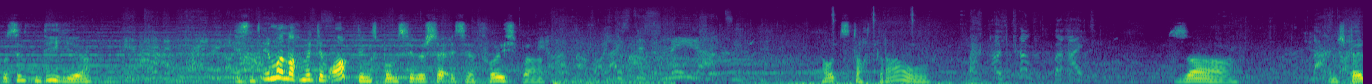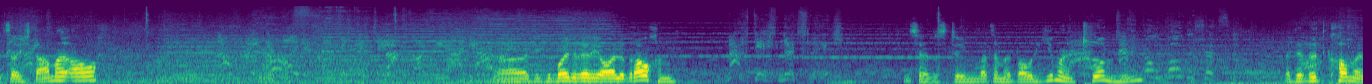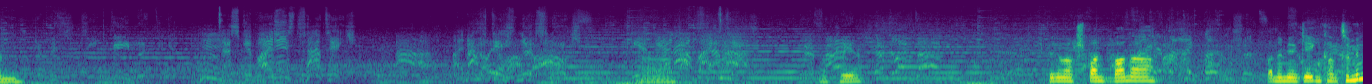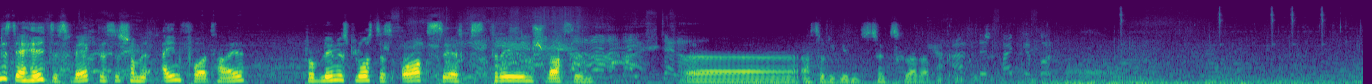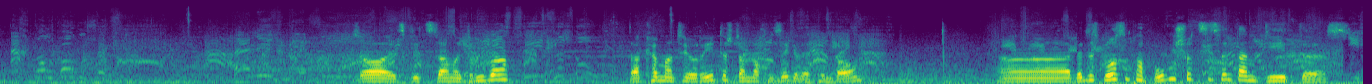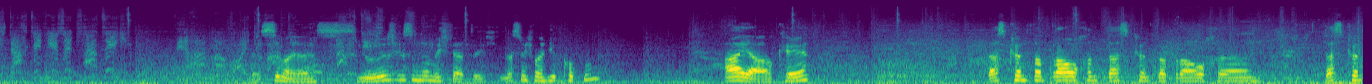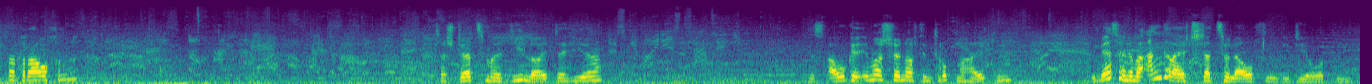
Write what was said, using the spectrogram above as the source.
Wo sind denn die hier? Die sind immer noch mit dem Ork-Dingsbums hier beschäftigt. Ist ja furchtbar. Haut's doch drauf. So. Dann stellt euch da mal auf. Äh, die Gebäude werde ich auch alle brauchen. Das ist ja das Ding. Warte mal, baue hier mal einen Turm hin. Weil der wird kommen. Ah. Okay. Ich bin immer gespannt, wann er, wann er mir entgegenkommt. Zumindest er hält es weg. Das ist schon mal ein Vorteil. Problem ist bloß, dass Orks sehr extrem schwach sind. Äh, achso, die geben das Zeugs gerade ab. Okay, gut. So, jetzt geht's da mal drüber. Da können wir theoretisch dann noch ein Sägewerk hinbauen. Äh, wenn es bloß ein paar Bogenschützen sind, dann geht das. Ja, sind wir jetzt. Nö, wir sind noch nicht fertig. Lass mich mal hier gucken. Ah ja, okay. Das könnte man brauchen, das könnte man brauchen. Das könnte man brauchen. Zerstört mal die Leute hier. Das Auge immer schön auf den Truppen halten. Wie wär's, wenn ihr mal angreift, statt zu laufen, Idioten?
